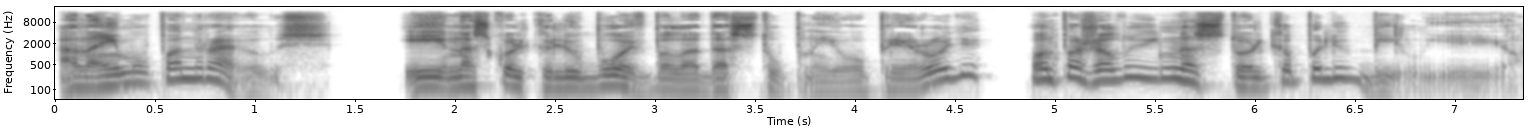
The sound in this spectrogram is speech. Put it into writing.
Она ему понравилась, и, насколько любовь была доступна его природе, он, пожалуй, настолько полюбил ее.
